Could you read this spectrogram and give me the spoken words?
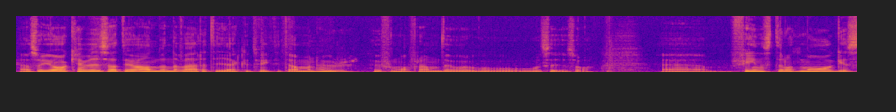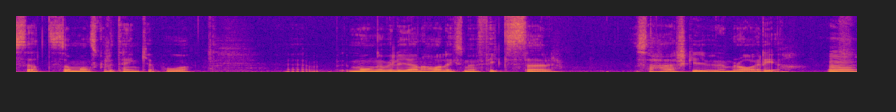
Alltså jag kan visa att det användarvärdet är jäkligt viktigt. Ja, men hur, hur får man fram det och, och, och, och så? Eh, finns det något magiskt sätt som man skulle tänka på? Eh, många vill ju gärna ha liksom en fix här, så här skriver vi en bra idé. Mm.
